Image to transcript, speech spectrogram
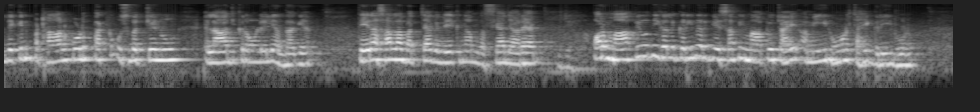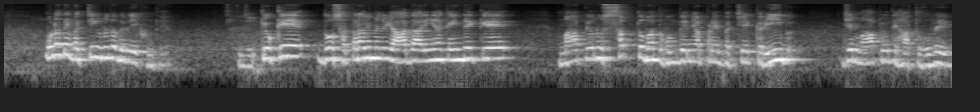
ਲੇਕਿਨ ਪਠਾਨਕੋਟ ਤੱਕ ਉਸ ਬੱਚੇ ਨੂੰ ਇਲਾਜ ਕਰਾਉਣ ਲਈ ਲਿਆਂਦਾ ਗਿਆ। 13 ਸਾਲਾ ਬੱਚਾ ਵਿਵੇਕ ਨਾਮ ਦੱਸਿਆ ਜਾ ਰਿਹਾ ਹੈ। ਜੀ। ਔਰ ਮਾਪਿਓ ਦੀ ਗੱਲ ਕਰੀ ਨਾ ਰਕੇਸਾ ਵੀ ਮਾਪਿਓ ਚਾਹੇ ਅਮੀਰ ਹੋਣ ਚਾਹੇ ਗਰੀਬ ਹੋਣ ਉਹਨਾਂ ਦੇ ਬੱਚੇ ਹੀ ਉਹਨਾਂ ਦਾ ਵਿਵੇਕ ਹੁੰਦੇ ਆ। ਜੀ। ਕਿਉਂਕਿ ਦੋ ਸਤਰਾਂ ਵੀ ਮੈਨੂੰ ਯਾਦ ਆ ਰਹੀਆਂ ਕਹਿੰਦੇ ਕਿ ਮਾਪਿਓ ਨੂੰ ਸਭ ਤੋਂ ਵੱਧ ਹੁੰਦੇ ਨੇ ਆਪਣੇ ਬੱਚੇ ਕਰੀਬ। ਜੇ ਮਾਪਿਓ ਦੇ ਹੱਥ ਹੋਵੇ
